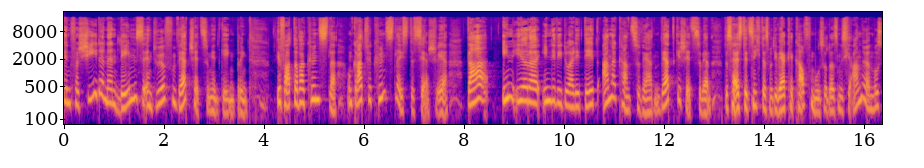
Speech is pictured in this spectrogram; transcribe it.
den verschiedenen Lebensentwürfen Wertschätzung entgegenbringt. Ihr Vater war Künstler und gerade für Künstler ist es sehr schwer, da in ihrer Individualität anerkannt zu werden, wertgeschätzt zu werden. Das heißt jetzt nicht, dass man die Werke kaufen muss oder dass man sie anhören muss,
